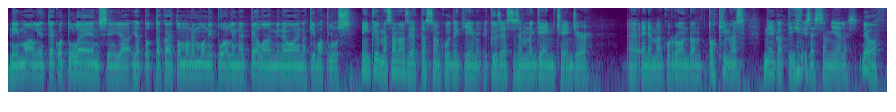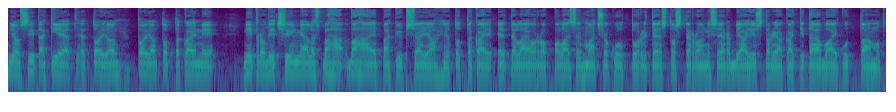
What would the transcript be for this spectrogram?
niin maalinteko tulee ensin ja, ja totta kai tuommoinen monipuolinen pelaaminen on aina kiva plus. Niin kyllä mä sanoisin, että tässä on kuitenkin kyseessä semmoinen game changer – enemmän kuin Rondon, toki myös negatiivisessa mielessä. Joo, joo sitäkin, että et toi, on, toi on totta kai niin Mitrovicin mielessä vähän, vähän epäkypsä ja, ja totta kai etelä-eurooppalaisen machokulttuuri, testosteroni, Serbia, historia, kaikki tämä vaikuttaa, mutta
